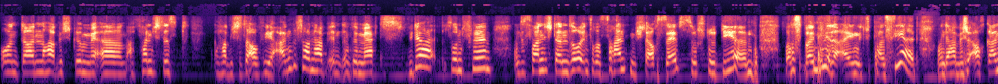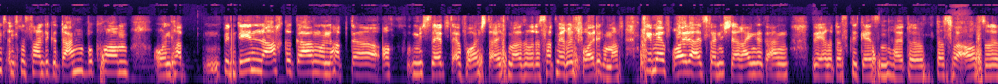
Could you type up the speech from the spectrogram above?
und dann habe ich äh, fand ich das habe ich das auch wieder angeschaut habe gemerkt, es ist wieder so ein Film. Und das fand ich dann so interessant, mich da auch selbst zu studieren, was bei mir da eigentlich passiert. Und da habe ich auch ganz interessante Gedanken bekommen und habe bin denen nachgegangen und habe da auch mich selbst erforscht, sag ich mal so. Das hat mir richtig Freude gemacht. Viel mehr Freude, als wenn ich da reingegangen wäre, das gegessen hätte. Das war auch so,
